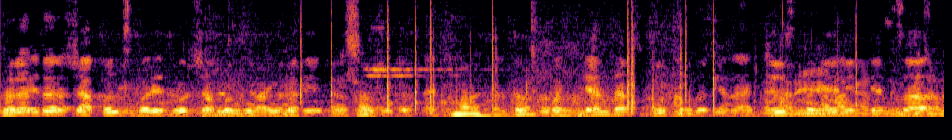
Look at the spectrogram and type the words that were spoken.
खरं तर आपण बरेच वर्ष आपण गोकुळमध्ये पहिल्यांदाच गोकुळमध्ये राज्यस्तरीय नेत्यांचा अं,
